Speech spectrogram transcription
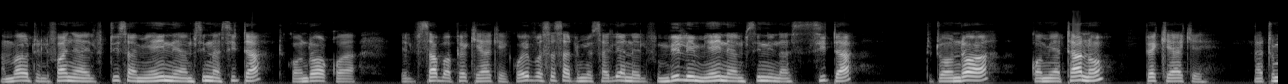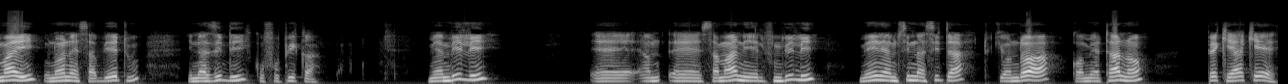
ambayo tulifanya elfu tisa mia nne hamsini na sita tukaondoa kwa elfu saba peke yake. Kwa hivyo sasa tumesalia na elfu mbili mia nne hamsini na sita tutaondoa kwa mia tano peke yake. Natumai unaona hesabu yetu inazidi kufupika. Mia mbili e, am, e, samani elfu mbili mia nne hamsini na sita tukiondoa kwa mia tano peke yake.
